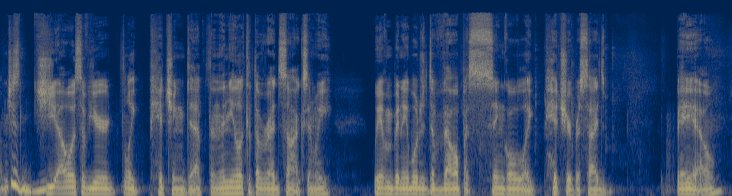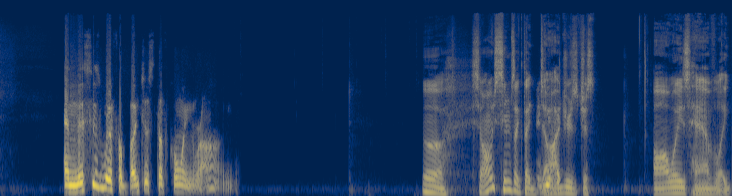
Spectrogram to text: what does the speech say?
I'm just jealous of your like pitching depth. And then you look at the Red Sox and we we haven't been able to develop a single like pitcher besides Bello. And this is with a bunch of stuff going wrong. Ugh. So it always seems like the Did you- Dodgers just always have like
